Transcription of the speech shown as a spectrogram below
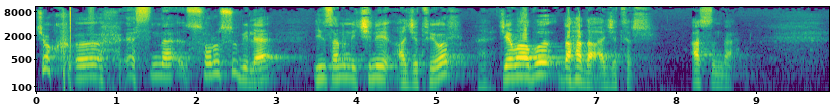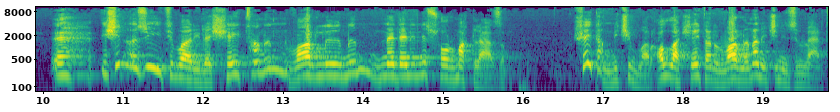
Çok e, aslında sorusu bile insanın içini acıtıyor. Cevabı daha da acıtır aslında. Eh, işin özü itibariyle şeytanın varlığının nedenini sormak lazım. Şeytan niçin var? Allah şeytanın varlığına niçin izin verdi?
